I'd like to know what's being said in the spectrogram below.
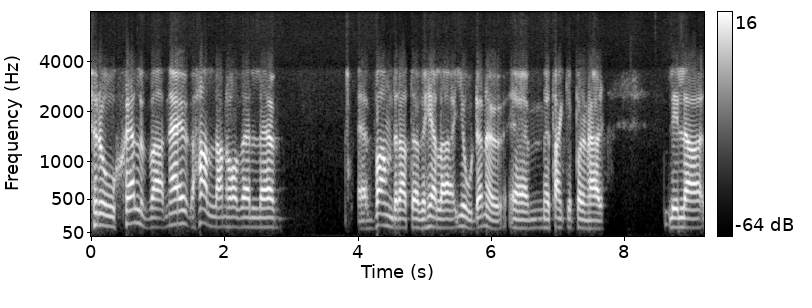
tro själva. Nej, Halland har väl eh, eh vandrat över hela jorden nu eh, med tanke på den här lilla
